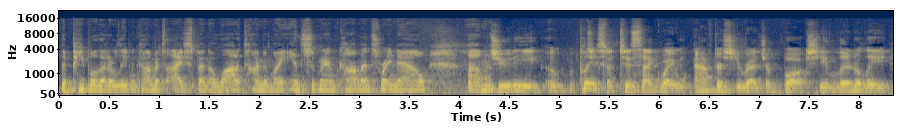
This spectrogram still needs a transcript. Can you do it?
the people that are leaving comments. I spend a lot of time in my Instagram comments right now. Um, Judy, uh, Please. To, segue, after she read your book, she literally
